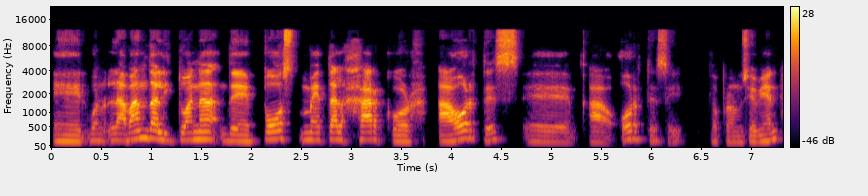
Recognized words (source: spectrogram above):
Eh, bueno, la banda lituana de post-metal hardcore Aortes, eh, Aortes, sí, lo bien,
